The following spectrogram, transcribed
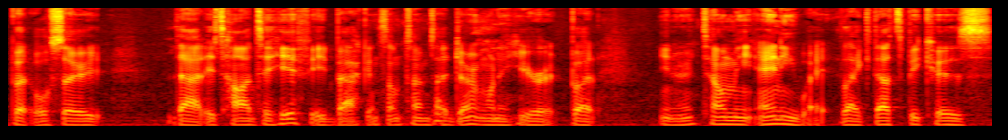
but also that it's hard to hear feedback and sometimes I don't want to hear it. But you know, tell me anyway. Like that's because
